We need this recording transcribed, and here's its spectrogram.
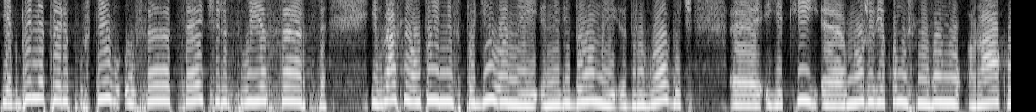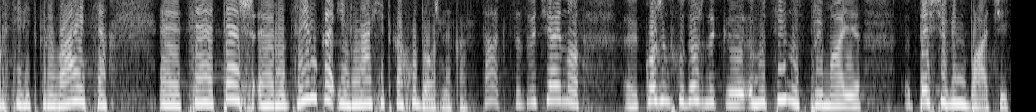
якби не перепустив усе це через своє серце. І, власне, отой несподіваний, невідомий Дрогобич, е, який е, може в якомусь новому ракурсі відкривається, е, це теж родзинка і знахідка художника. Так, це звичайно, кожен художник емоційно сприймає те, що він бачить.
